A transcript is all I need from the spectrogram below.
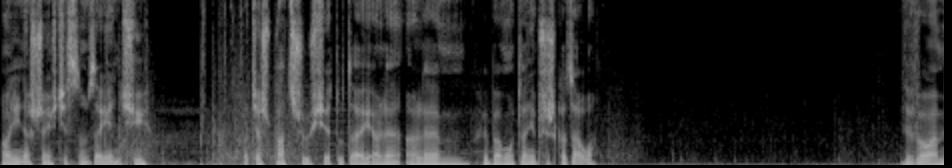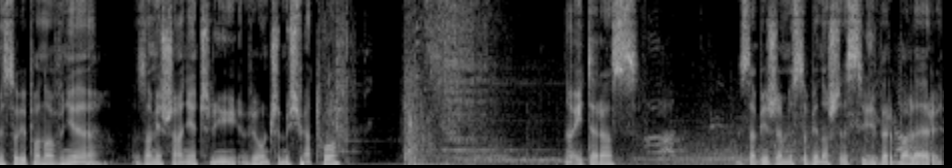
Oni na szczęście są zajęci. Chociaż patrzył się tutaj, ale, ale chyba mu to nie przeszkadzało. Wywołamy sobie ponownie zamieszanie, czyli wyłączymy światło. No i teraz zabierzemy sobie nasze silver balery.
